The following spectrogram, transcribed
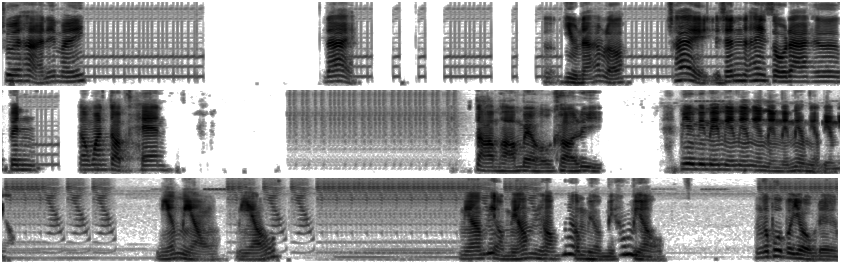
ช่วยหาได้ไหม ได้หิวน้ำเหรอ ใช่เดี๋ยวฉันให้โซดาเธอเป็นรางวัลตอบแทน ตามหาแมวของคารี่เมียวเมียวเมียวเมียวเมียวเมียวเมียวเมียวเมียวเมียว เมียวเมียวเมียวเมียวเมียวเมียวเมียวเมียวเมียวเมียวเมียวเมียวเมียวมันก็พูดประโยคเดิม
